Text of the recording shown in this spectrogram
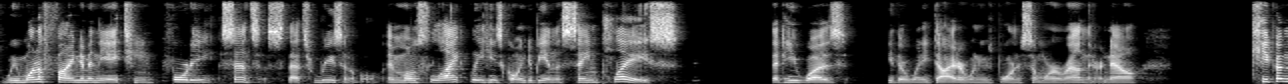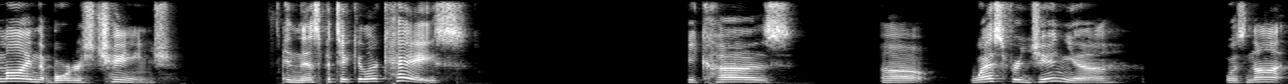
We want to find him in the 1840 census. That's reasonable. And most likely he's going to be in the same place that he was either when he died or when he was born, somewhere around there. Now, keep in mind that borders change. In this particular case, because uh, West Virginia was not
